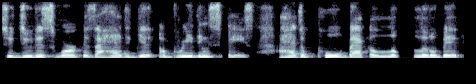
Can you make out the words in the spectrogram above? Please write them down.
to do this work is I had to get a breathing space. I had to pull back a lo- little bit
